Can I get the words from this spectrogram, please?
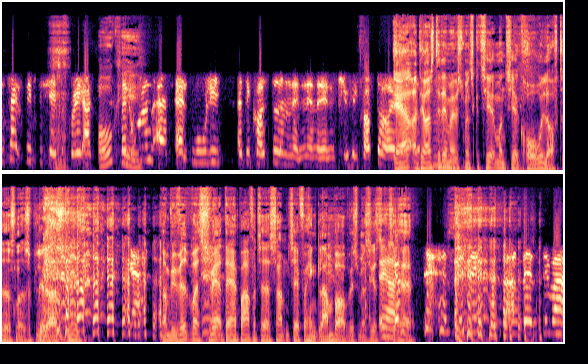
Totalt 50 Shades of grey Okay. Men uden at alt muligt, at kostede en, en, en, en helikopter. Og Ja, og det er også det der med, hvis man skal til at montere kroge i loftet og sådan noget, så bliver det også nyt. Ja, Nå, men vi ved, hvor svært det er bare at få taget sammen til at få hængt lamper op, hvis man skal, skal Ja. til at have... det, det, det, var,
